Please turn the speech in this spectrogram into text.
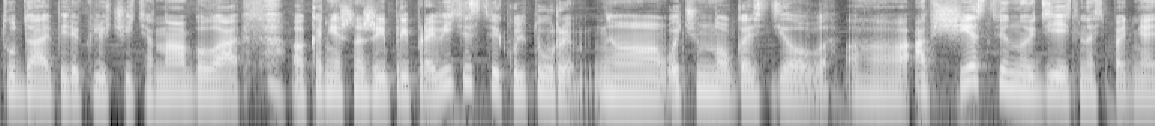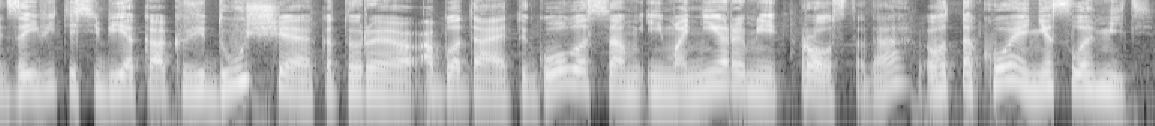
туда переключить. Она была, э, конечно же, и при правительстве культуры э, очень много сделала. Э, Общественную деятельность поднять, заявить о себе как ведущая, которая обладает и голосом, и манерами. Просто, да? Вот такое не сломить.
